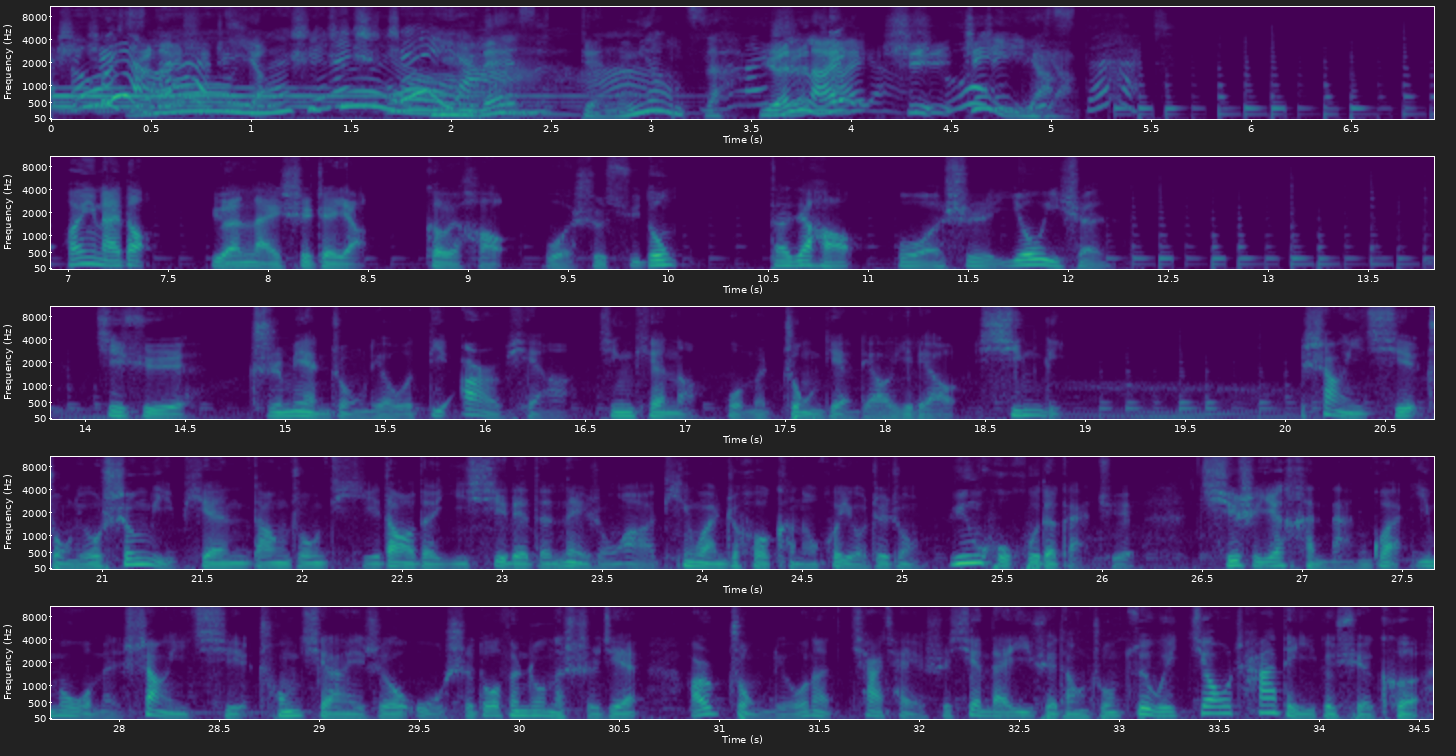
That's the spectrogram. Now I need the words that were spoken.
来是这样，原来是这样，原来是这这样，原来是点能样子啊！原来是这样。欢迎来到《原来是这样》，各位好，我是旭东，大家好，我是优医生。继续直面肿瘤第二篇啊。今天呢，我们重点聊一聊心理。上一期肿瘤生理篇当中提到的一系列的内容啊，听完之后可能会有这种晕乎乎的感觉。其实也很难怪，因为我们上一期充其量也只有五十多分钟的时间，而肿瘤呢，恰恰也是现代医学当中最为交叉的一个学科。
